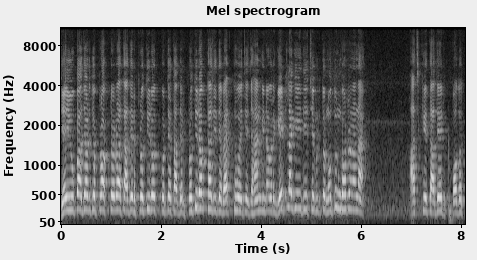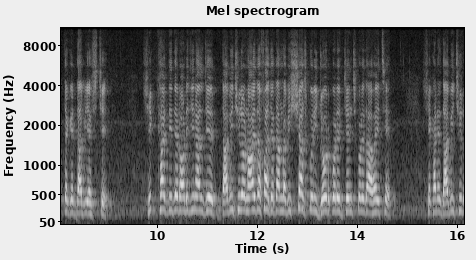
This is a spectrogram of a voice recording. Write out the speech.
যেই উপাচার্য প্রক্টররা তাদের প্রতিরোধ করতে, তাদের প্রতিরক্ষা দিতে ব্যর্থ হয়েছে, জাহাঙ্গীরনগরে গেট লাগিয়ে দিয়েছে, এগুলি তো নতুন ঘটনা না। আজকে তাদের পদত্যাগের দাবি এসছে। শিক্ষার্থীদের অরিজিনাল যে দাবি ছিল নয় দফা, যেটা আমরা বিশ্বাস করি জোর করে চেঞ্জ করে দেওয়া হয়েছে, সেখানে দাবি ছিল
